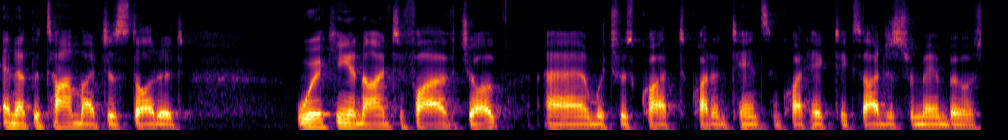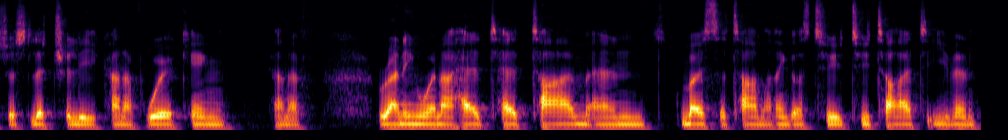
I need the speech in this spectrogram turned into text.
and at the time I just started working a nine to five job, um, which was quite quite intense and quite hectic. So I just remember it was just literally kind of working, kind of running when I had had time, and most of the time I think I was too too tired to even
